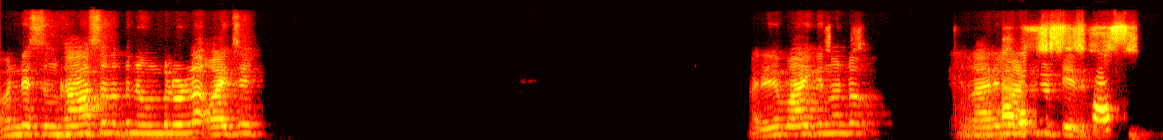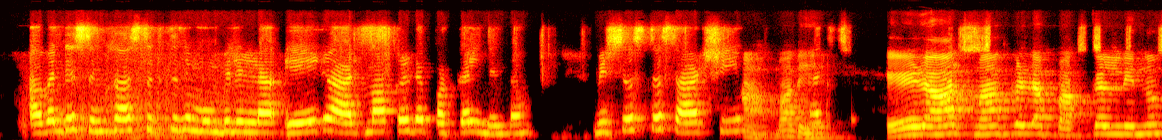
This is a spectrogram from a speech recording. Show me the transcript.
അവന്റെ സിംഹാസനത്തിന് മുമ്പിലുള്ള വായിച്ച്. ആരെങ്കിലും വായിക്കുന്നുണ്ടോ? അവന്റെ സിംഹാസനത്തിന് മുമ്പിലുള്ള ഏഴ് ആത്മാക്കളുടെ പക്കൽ നിന്നും വിശ്വസ്ത സാക്ഷിയും മതി. ഏഴ് ആത്മാക്കളുടെ പക്കൽ നിന്നും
